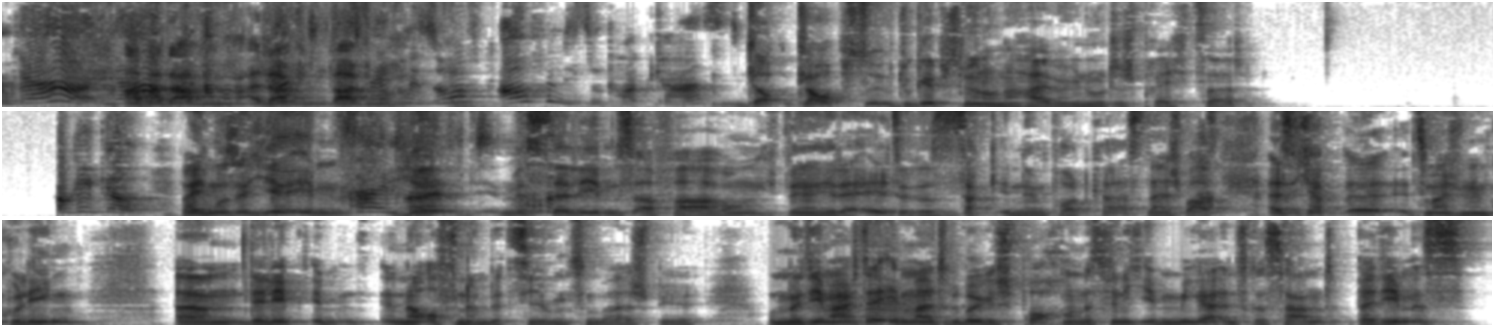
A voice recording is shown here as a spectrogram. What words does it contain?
Ja, ja. Aber darf ich noch- darf ich- darf das ich noch- mir so oft auf in diesem Podcast. Glaub, glaubst du, du gibst mir noch eine halbe Minute Sprechzeit? Okay, go. Weil ich muss ja hier eben, Zeit hier läuft. Mr. Lebenserfahrung, ich bin ja hier der ältere Sack in dem Podcast. Nein, Spaß. Also ich habe äh, zum Beispiel einen Kollegen, ähm, der lebt in, in einer offenen Beziehung zum Beispiel. Und mit dem habe ich da Mhm. eben mal drüber gesprochen und das finde ich eben mega interessant. Bei dem ist,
